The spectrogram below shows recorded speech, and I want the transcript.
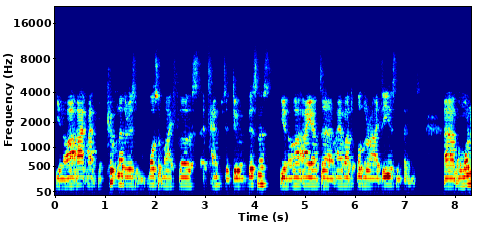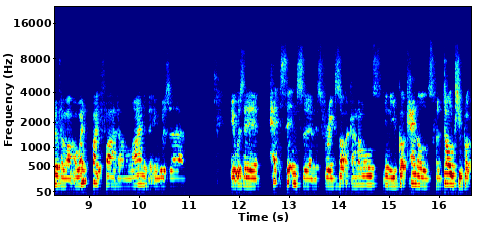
You know, I, I, Coop Leather isn't, wasn't my first attempt at doing business. You know, I, I had, uh, I have had other ideas and things. Um, and one of them, I went quite far down the line of it. It was, uh, it was a pet sitting service for exotic animals. You know, you've got kennels for dogs, you've got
